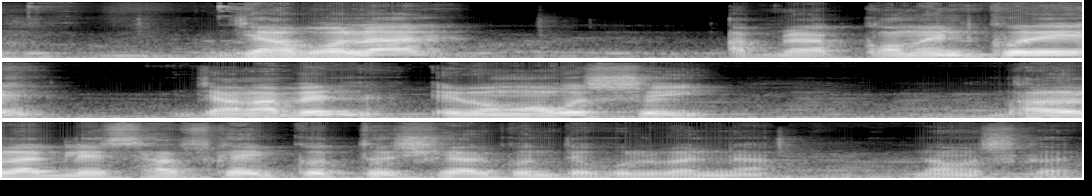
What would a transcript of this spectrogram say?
যা বলার আপনারা কমেন্ট করে জানাবেন এবং অবশ্যই ভালো লাগলে সাবস্ক্রাইব করতে শেয়ার করতে ভুলবেন না। নমস্কার।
